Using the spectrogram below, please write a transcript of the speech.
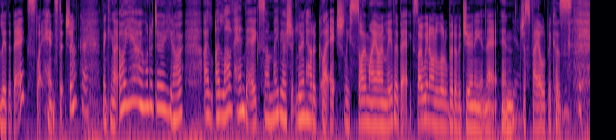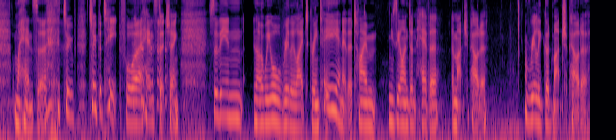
leather bags, like hand stitching Okay. thinking like, oh yeah, I want to do, you know, I, I love handbags, so maybe I should learn how to like actually sew my own leather bag. So I went on a little bit of a journey in that and Yeah. just failed because my hands are too too petite for hand stitching. So then, you know, we all really liked green tea, and at the time, New Zealand didn't have a, a matcha powder, really good matcha powder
